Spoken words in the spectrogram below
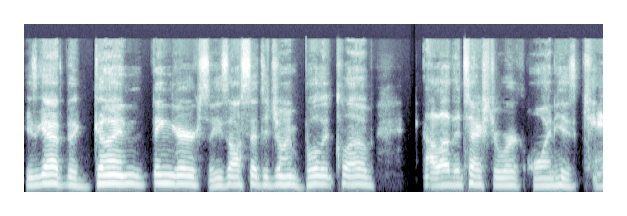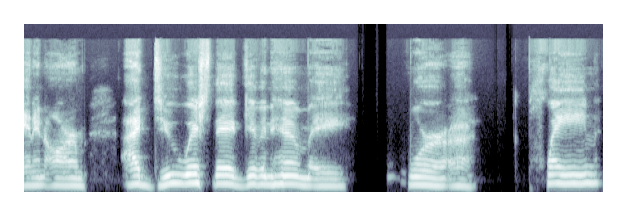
he's got the gun finger, so he's all set to join Bullet Club. I love the texture work on his cannon arm. I do wish they had given him a more uh, plain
